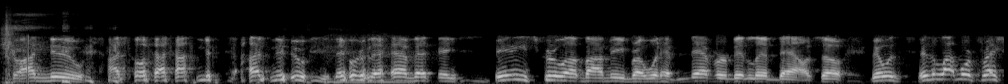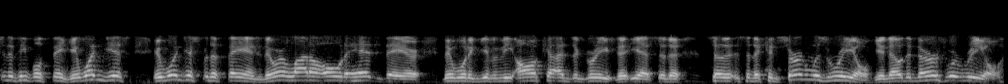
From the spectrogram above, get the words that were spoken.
So I knew, I told, I knew, I knew they were going to have that thing. Any screw up by me, bro, would have never been lived down. So there was there's a lot more pressure than people think. It wasn't just it wasn't just for the fans. There were a lot of old heads there that would have given me all kinds of grief. That yeah, so the so so the concern was real. You know, the nerves were real.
